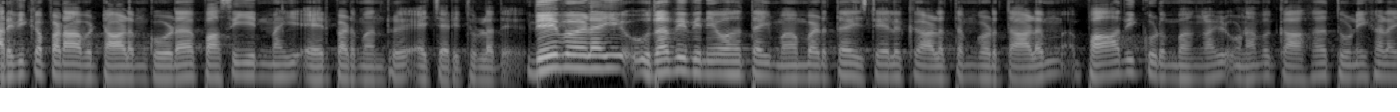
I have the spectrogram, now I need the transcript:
அறிவிக்கப்படாவிட்டாலும் கூட பசியின்மை ஏற்படும் என்று எச்சரித்துள்ளது. இதேவேளை உதவி விநியோகத்தை மேம்படுத்த இஸ்ரேலுக்கு அழுத்தம் கொடுத்தாலும் பாதி குடும்பங்கள் உணவுக்காக துணிகளை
